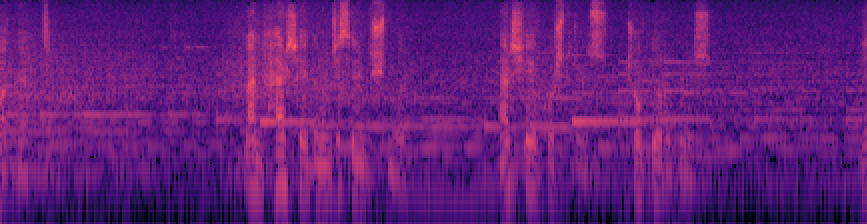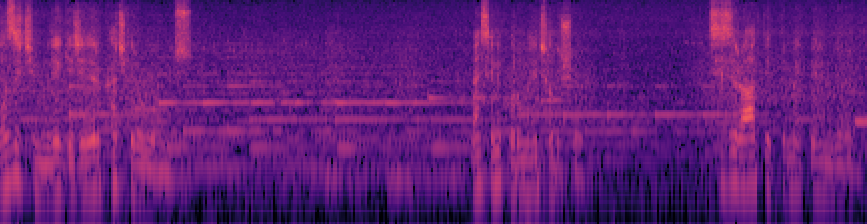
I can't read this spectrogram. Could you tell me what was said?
Bak hayatım. Ben her şeyden önce seni düşünüyorum. Her şeye koşturuyorsun. Çok yoruluyorsun. Yaz için bile geceleri kaç kere uyanıyorsun. Ben seni korumaya çalışıyorum. Sizi rahat ettirmek benim görevim.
